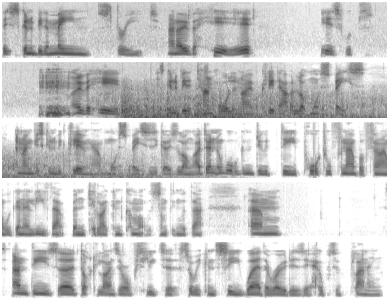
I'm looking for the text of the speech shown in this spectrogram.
this is going to be the main street, and over here is, whoops, over here going to be the town hall and I've cleared out a lot more space and I'm just going to be clearing out more space as it goes along. I don't know what we're going to do with the portal for now but for now we're going to leave that until I can come up with something with that. Um, and these uh, dotted lines are obviously to so we can see where the road is. It helps with planning.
